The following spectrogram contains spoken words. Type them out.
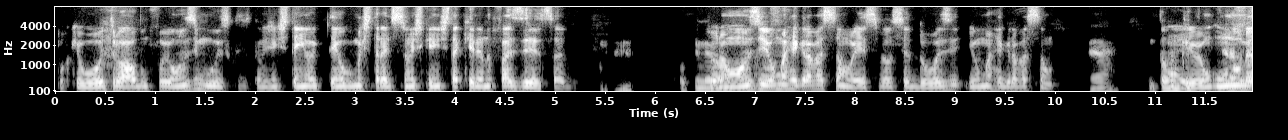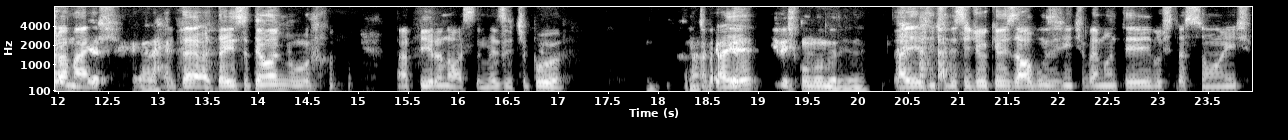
Porque o outro álbum foi 11 músicos. Então a gente tem, tem algumas tradições que a gente tá querendo fazer, sabe? Foram álbum. 11 e uma regravação. Esse vai ser 12 e uma regravação. Então, Aí que- um, um número a mais. Até, até isso tem uma, uma pira nossa. Mas, tipo, a gente vai aí, ter tiras com números, né? aí a gente decidiu que os álbuns a gente vai manter ilustrações,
